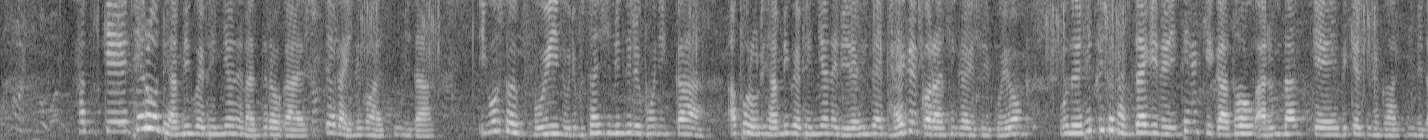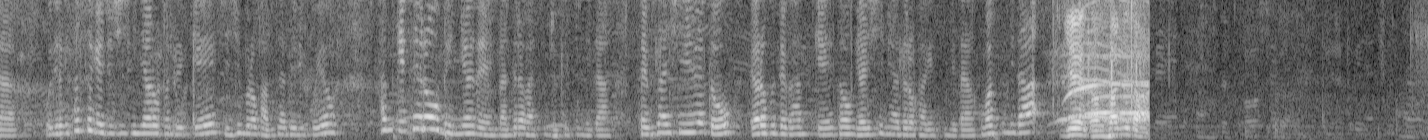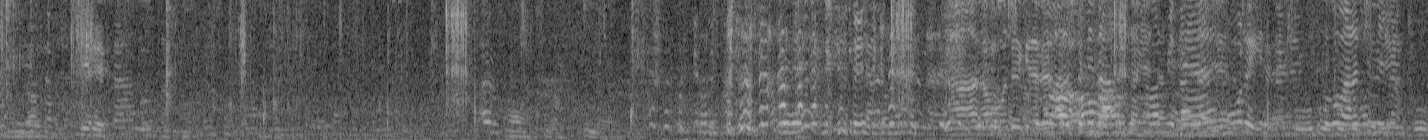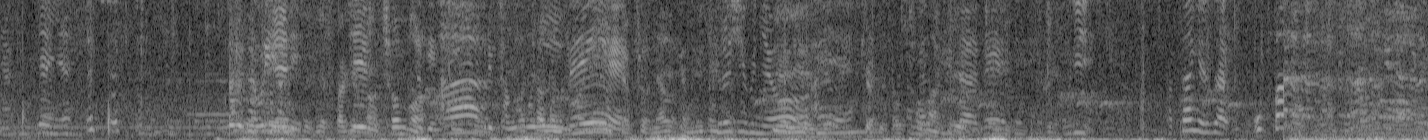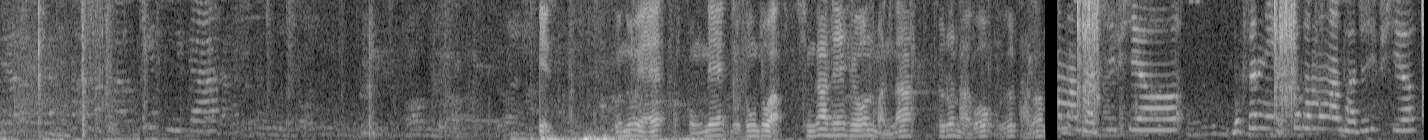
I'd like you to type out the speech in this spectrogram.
함께 새로운 대한민국의 100년을 만들어갈 숙제가 있는 것 같습니다. 이곳에 모인 우리 부산 시민들을 보니까 앞으로 우리 대한민국의 100년의 미래 굉장히 밝을 거라는 생각이 들고요. 오늘 햇빛에 반짝이는 이 태극기가 더욱 아름답게 느껴지는 것 같습니다. 오늘 이렇게 참석해 주신 시민 여러분들께 진심으로 감사드리고요. 함께 새로운 100년을 만들어 갔으면 좋겠습니다. 저희 부산 시민회도 여러분들과 함께 더욱 열심히 하도록 하겠습니다. 고맙습니다. 예, 감사합니다. 아, 너무 오늘 기다려서. 감사합니다. 수고 많으십니다. 예, 예. 여기서 우리 우리 제일 저기 우리 방문이 네. 그러시군요. 아, 예. 고맙습니다. 네. 우리 박창희 여사 오빠 근후에 동네 노동조합 신간의 회원 만나 결혼하고 그걸 단원. 목사님 속한 번만 봐주십시오.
